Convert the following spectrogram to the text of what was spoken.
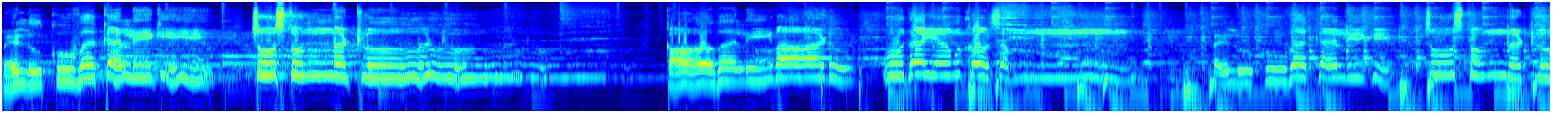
మెలుకువ కలిగి చూస్తున్నట్లు కావలివాడు ఉదయం కోసం మెలుకువ కలిగి చూస్తున్నట్లు.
